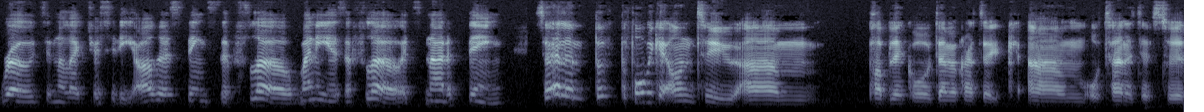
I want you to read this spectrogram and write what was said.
roads and electricity, all those things that flow. Money is a flow, it's not a thing so, Ellen, b- before we get on to um, public or democratic um, alternatives to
